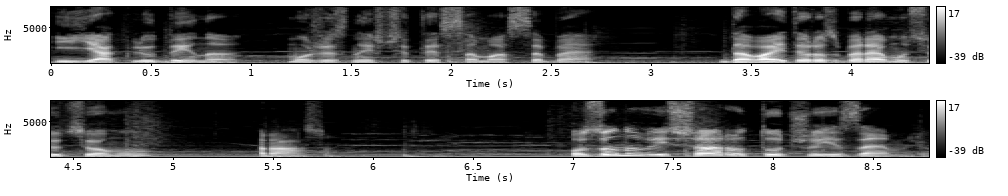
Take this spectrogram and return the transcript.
І як людина може знищити сама себе? Давайте розберемось у цьому разом. Озоновий шар оточує Землю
